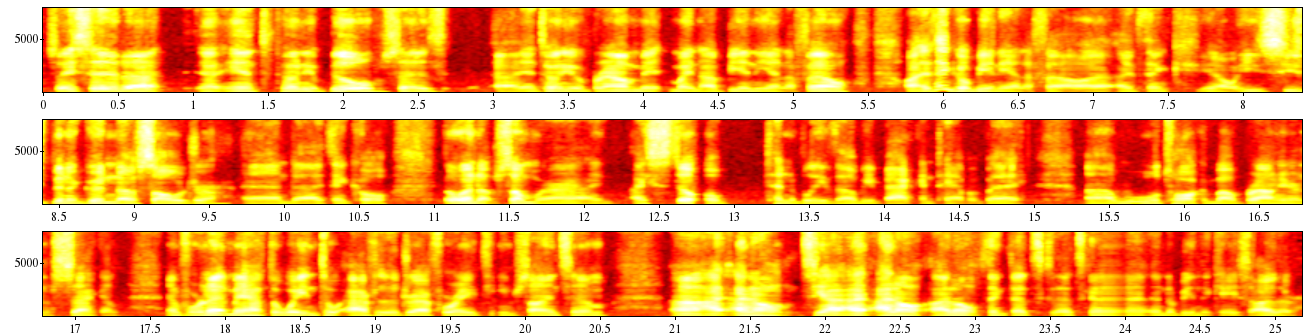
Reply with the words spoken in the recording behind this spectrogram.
so they said uh, uh, Antonio Bill says uh, Antonio Brown may, might not be in the NFL. I think he'll be in the NFL. I, I, think you know he's he's been a good enough soldier, and uh, I think he'll he'll end up somewhere. I I still tend to believe they'll be back in Tampa Bay. Uh, we'll talk about Brown here in a second. And Fournette may have to wait until after the draft before any team signs him. Uh, I, I, don't see. I, I don't. I don't think that's that's going to end up being the case either.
